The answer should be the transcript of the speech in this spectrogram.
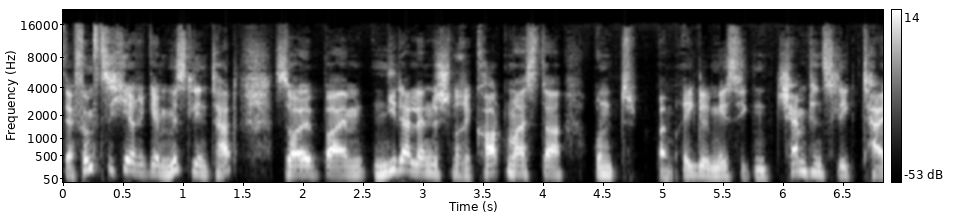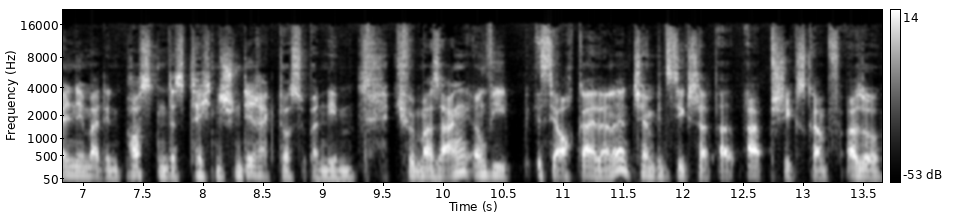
Der 50-jährige Misslintat soll beim niederländischen Rekordmeister und beim regelmäßigen Champions League Teilnehmer den Posten des technischen Direktors übernehmen. Ich würde mal sagen, irgendwie ist ja auch geiler, ne? Champions League statt Abstiegskampf. Also,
